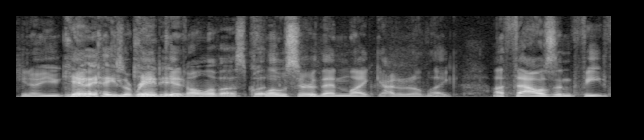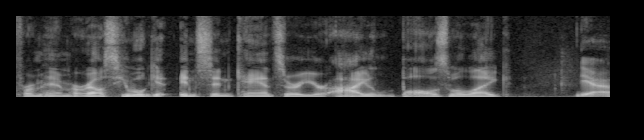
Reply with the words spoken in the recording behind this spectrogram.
you know, you can't. Yeah, he's you can't get all of us, but- closer than like I don't know, like a thousand feet from him, or else he will get instant cancer. Your eyeballs will like yeah.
